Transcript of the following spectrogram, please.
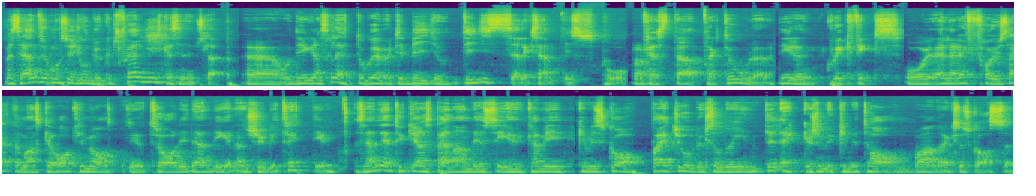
Men sen tror jag måste jordbruket själv minska sina utsläpp. Eh, och det är ganska lätt att gå över till biodiesel exempelvis på de flesta traktorer. Det är ju en quick fix. Och LRF har ju sagt att man ska vara klimatneutral i den delen 2030. Sen det tycker jag är spännande att se hur kan vi, kan vi skapa ett jordbruk som då inte läcker så mycket metan och andra växthusgaser.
